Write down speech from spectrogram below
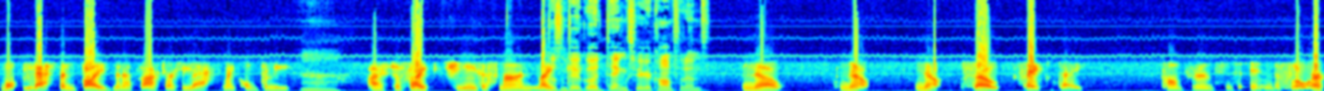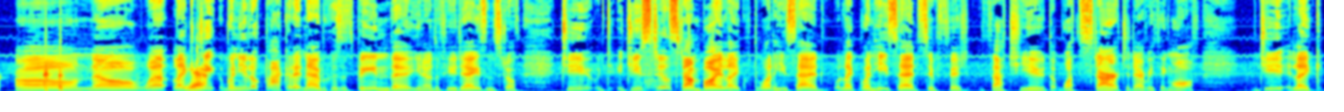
what, less than five minutes after he left my company, Mm. I was just like, Jesus, man. Like, Doesn't do good things for your confidence. no, no, no. So, safe to say, confidence is in the floor. Oh no! Well, like Yeah. you, when you look back at it now, because it's been the you know the few days and stuff. Do you do you still stand by like what he said? Like when he said superficial that to you that what started everything off. Do you like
